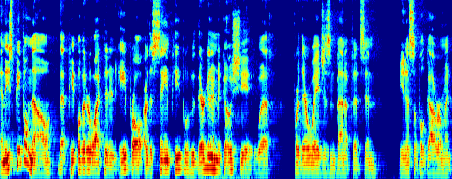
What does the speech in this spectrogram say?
And these people know that people that are elected in April are the same people who they're going to negotiate with for their wages and benefits in municipal government,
